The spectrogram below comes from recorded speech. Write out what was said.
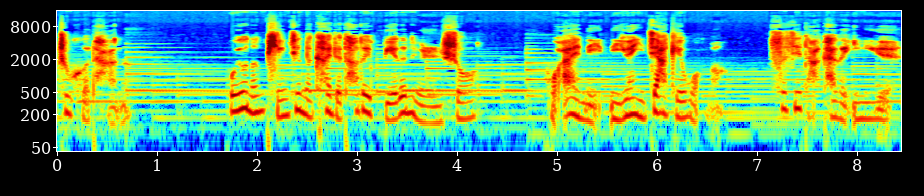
祝贺他呢？我又能平静的看着他对别的女人说：“我爱你，你愿意嫁给我吗？”司机打开了音乐，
